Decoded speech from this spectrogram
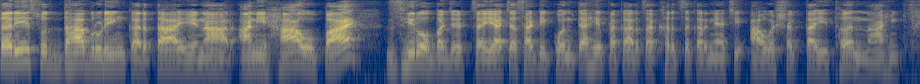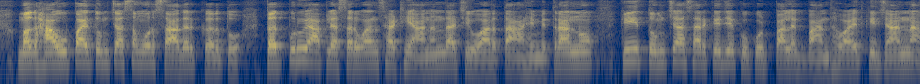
तरी सुद्धा ब्रुडिंग करता येणार. आणि हा उपाय झिरो बजेटचा याच्यासाठी कोणत्याही प्रकारचा खर्च करण्याची आवश्यकता इथं नाही. मग हा उपाय तुमच्यासमोर सादर करतो. तत्पूर्वी आपल्या सर्वांसाठी आनंदाची वार्ता आहे. मित्रांनो की तुमच्यासारखे जे कुक्कुटपालक बांधव आहेत की ज्यांना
